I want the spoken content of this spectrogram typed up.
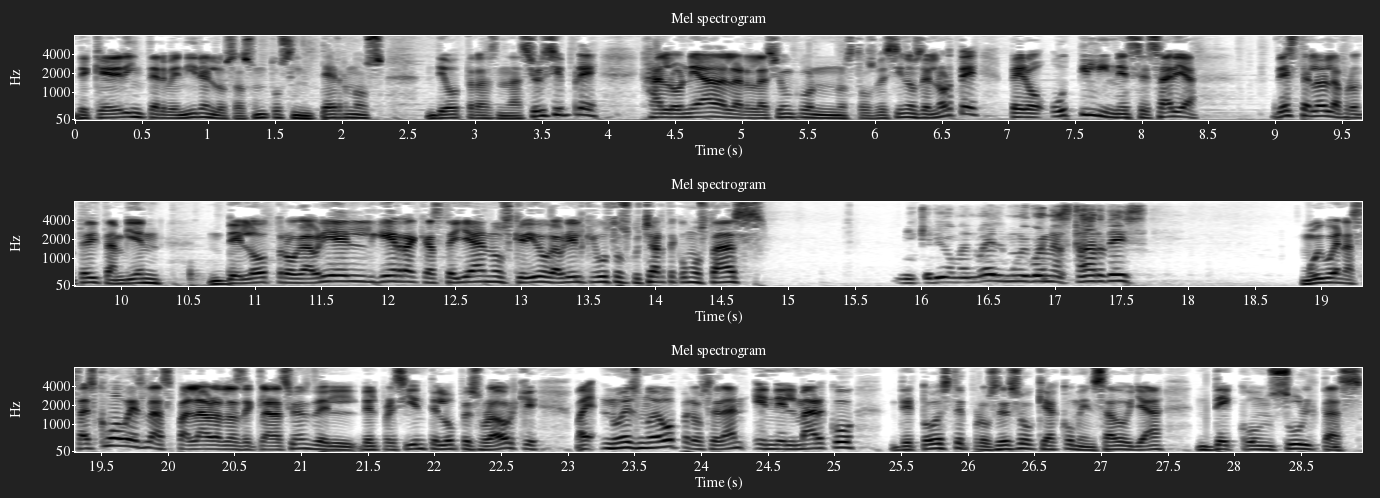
de querer intervenir en los asuntos internos de otras naciones. Siempre jaloneada la relación con nuestros vecinos del norte, pero útil y necesaria de este lado de la frontera y también del otro. Gabriel Guerra Castellanos, querido Gabriel, qué gusto escucharte, ¿cómo estás? Mi querido Manuel, muy buenas tardes. Muy buenas tardes. ¿Cómo ves las palabras, las declaraciones del, presidente López Obrador? Que vaya, no es nuevo, pero se dan en el marco de todo este proceso que ha comenzado ya de consultas,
